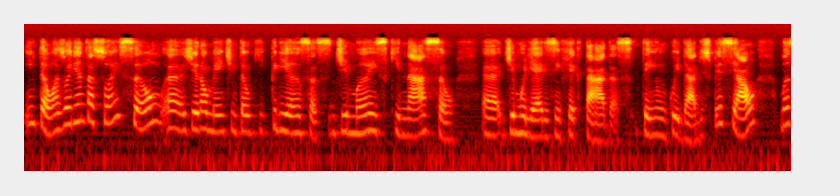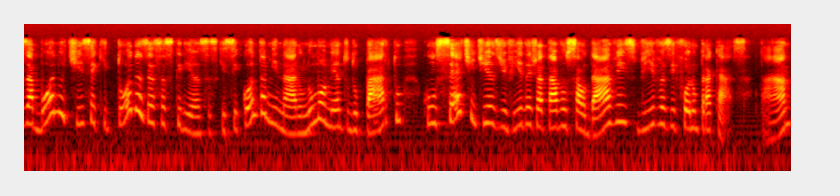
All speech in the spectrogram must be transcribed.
Então, as orientações são uh, geralmente então que crianças de mães que nasçam uh, de mulheres infectadas tenham um cuidado especial, mas a boa notícia é que todas essas crianças que se contaminaram no momento do parto, com sete dias de vida já estavam saudáveis, vivas e foram para casa, tá?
